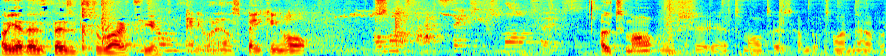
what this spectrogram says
Oh yeah, those those have just arrived for you. Anyone else baking hot? Oh, Mark, I had to say to you tomatoes. Oh, tomato. Oh shit, yeah, tomatoes. Haven't got time now, have I?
